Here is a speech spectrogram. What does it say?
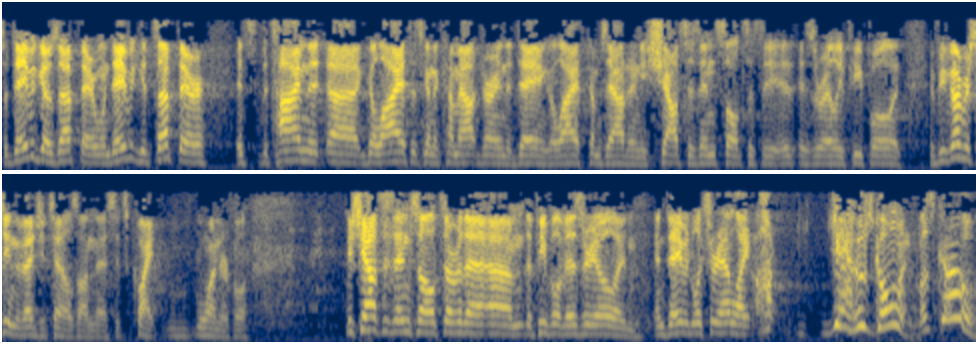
So David goes up there. When David gets up there, it's the time that uh, Goliath is going to come out during the day, and Goliath comes out and he shouts his insults at the Israeli people. And if you've ever seen the VeggieTales on this, it's quite wonderful. He shouts his insults over the um, the people of Israel, and, and David looks around like, "Oh, yeah, who's going? Let's go."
